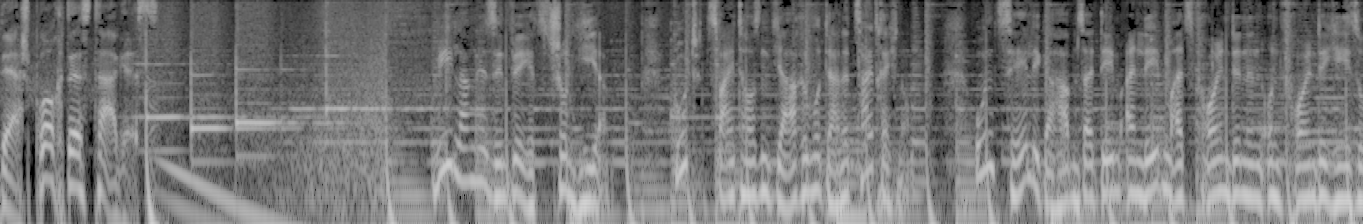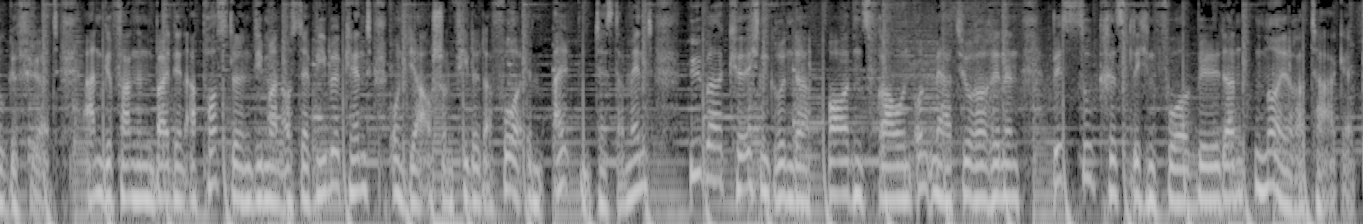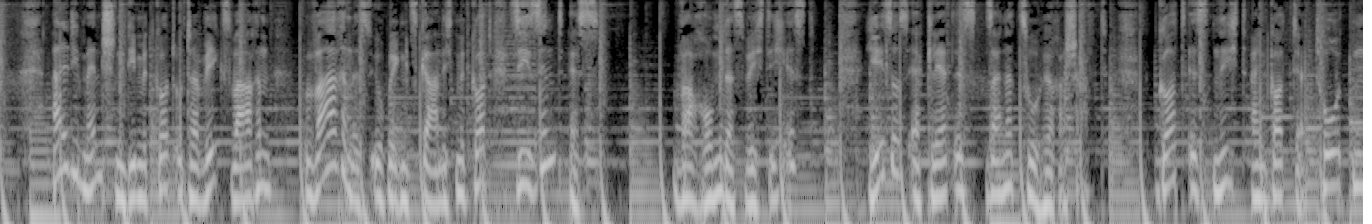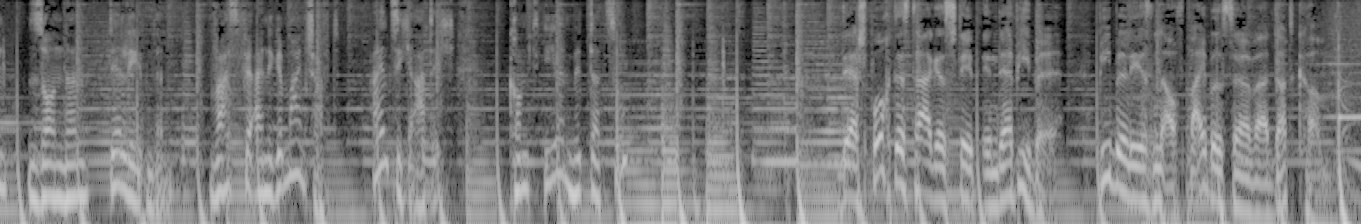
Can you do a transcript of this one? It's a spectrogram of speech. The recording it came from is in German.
Der Spruch des Tages. Wie lange sind wir jetzt schon hier? Gut 2000 Jahre moderne Zeitrechnung. Unzählige haben seitdem ein Leben als Freundinnen und Freunde Jesu geführt. Angefangen bei den Aposteln, die man aus der Bibel kennt und ja auch schon viele davor im Alten Testament, über Kirchengründer, Ordensfrauen und Märtyrerinnen bis zu christlichen Vorbildern neuerer Tage. All die Menschen, die mit Gott unterwegs waren, waren es übrigens gar nicht mit Gott, sie sind es. Warum das wichtig ist? Jesus erklärt es seiner Zuhörerschaft. Gott ist nicht ein Gott der Toten, sondern der Lebenden. Was für eine Gemeinschaft. Einzigartig. Kommt ihr mit dazu? Der Spruch des Tages steht in der Bibel. Bibellesen auf bibleserver.com.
